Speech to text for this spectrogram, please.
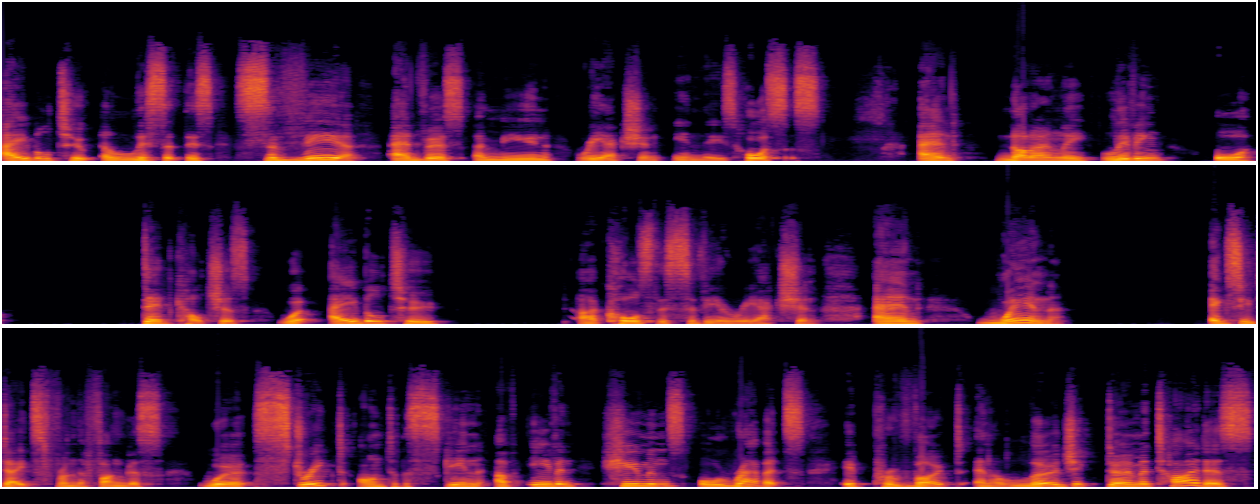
able to elicit this severe adverse immune reaction in these horses. And not only living or dead cultures were able to uh, cause this severe reaction. And when exudates from the fungus were streaked onto the skin of even humans or rabbits, it provoked an allergic dermatitis,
